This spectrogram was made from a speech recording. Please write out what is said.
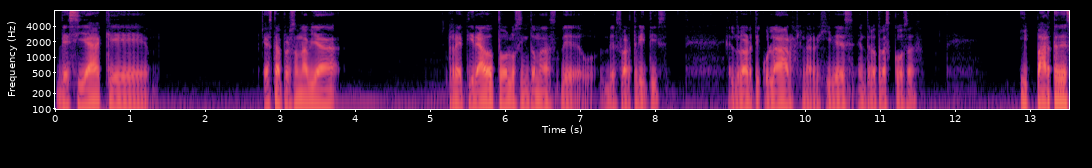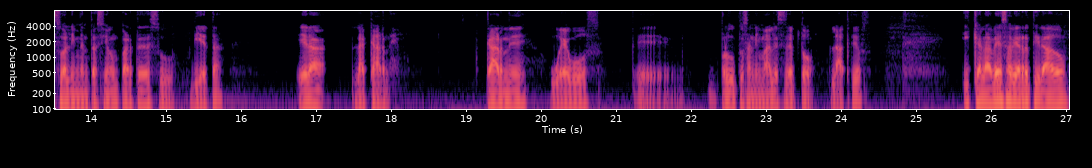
decía que esta persona había retirado todos los síntomas de, su artritis el dolor articular, la rigidez, entre otras cosas. Y parte de su alimentación, parte de su dieta, era la carne. Carne, huevos, eh, productos animales, excepto lácteos. Y que a la vez había retirado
